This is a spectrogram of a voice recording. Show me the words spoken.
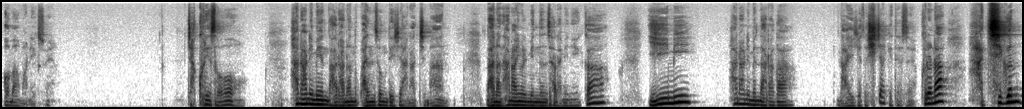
어마어마한 액수예요. 자 그래서 하나님의 나라는 완성되지 않았지만 나는 하나님을 믿는 사람이니까 이미 하나님의 나라가 나에게서 시작이 됐어요. 그러나 아직은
